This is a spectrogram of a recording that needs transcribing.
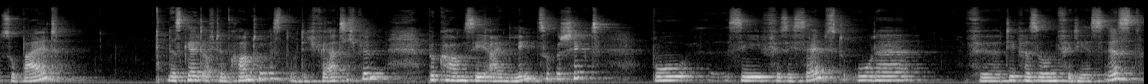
sobald das Geld auf dem Konto ist und ich fertig bin, bekommen Sie einen Link zugeschickt, wo Sie für sich selbst oder für die Person, für die es ist,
